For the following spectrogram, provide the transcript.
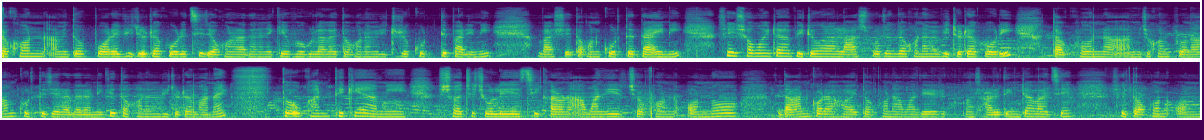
যখন আমি তো পরে ভিডিওটা করেছি, যখন রাধারানীকে ভোগ লাগাই, তখন আমি ভিডিওটা করতে পারিনি বা সে তখন করতে দেয়নি। সেই সময়টা, ভিডিও লাস্ট পর্যন্ত যখন আমি ভিডিওটা করি, তখন আমি যখন প্রণাম করতে যাই রাধারানীকে, তখন আমি ভিডিওটা বানাই। তো ওখান থেকে আমি সহজে চলে এসেছি, কারণ আমাদের যখন অন্ন দান করা হয়, তখন আমাদের সাড়ে তিনটা বাজে। সে তখন অন্ন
